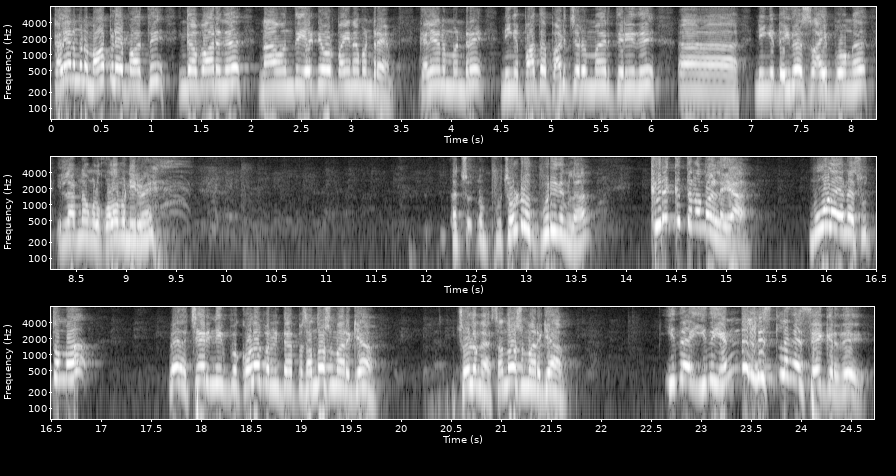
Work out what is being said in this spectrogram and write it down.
கல்யாணம் பண்ண மாப்பிள்ளைய பார்த்து இங்கே பாருங்க நான் வந்து ஏற்கனவே ஒரு பையனை பண்ணுறேன் கல்யாணம் பண்ணுறேன் நீங்கள் பார்த்தா படிச்சிட மாதிரி தெரியுது. நீங்கள் டைவர்ஸ் ஆகி போங்க. இல்லாட்டினா உங்களை கொலை பண்ணிடுவேன். சொல்கிறது சொ- புரியுதுங்களா? கிறுக்குத்தனமா இல்லையா? மூளை என்ன சுத்தமாக வே- சரி நீ இப்போ கொலை பண்ணிட்ட இப்போ சந்தோஷமா இருக்கியா? சொல்லுங்க சந்தோஷமா இருக்கியா? இதை இது எந்த லிஸ்ட்லங்க சேர்க்கறது?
